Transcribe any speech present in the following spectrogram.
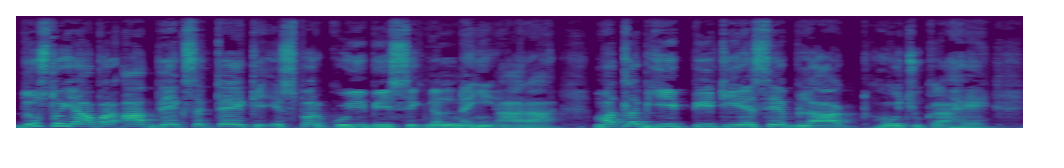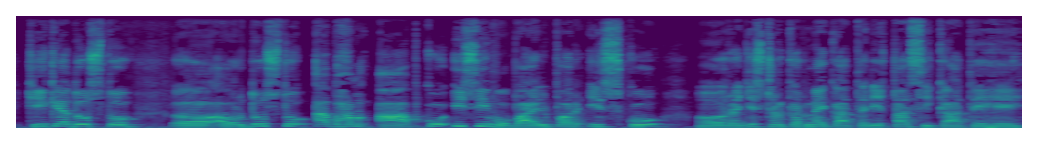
दोस्तों, यहाँ पर आप देख सकते हैं कि इस पर कोई भी सिग्नल नहीं आ रहा। मतलब ये पीटीए से ब्लॉक्ड हो चुका है। ठीक है दोस्तों? और दोस्तों, अब हम आपको इसी मोबाइल पर इसको रजिस्टर करने का तरीका सिखाते हैं।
